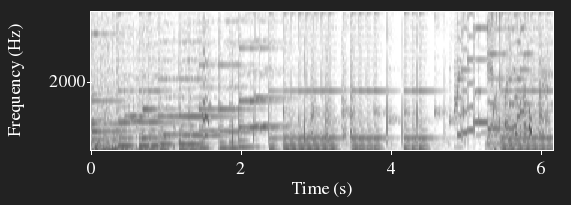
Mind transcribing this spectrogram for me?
Oh! out.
